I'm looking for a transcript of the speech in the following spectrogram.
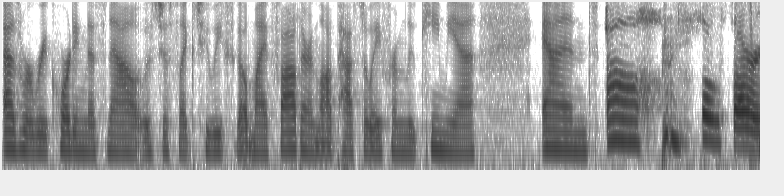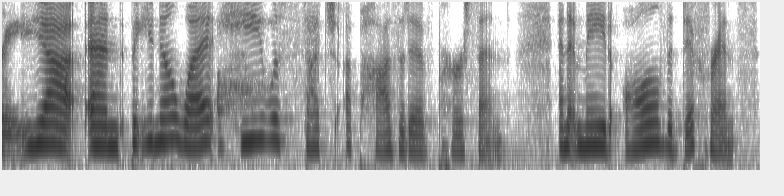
as we're recording this now it was just like two weeks ago my father-in-law passed away from leukemia and oh so sorry yeah and but you know what oh. he was such a positive person and it made all the difference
